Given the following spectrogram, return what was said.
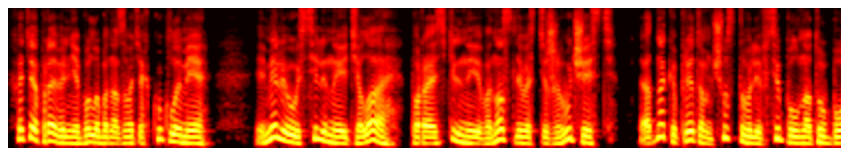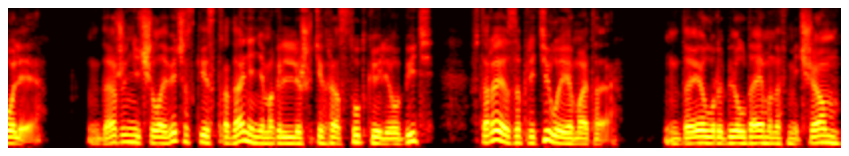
хотя правильнее было бы назвать их куклами, имели усиленные тела, поразительные выносливость и живучесть, однако при этом чувствовали всю полноту боли. Даже нечеловеческие страдания не могли лишить их рассудка или убить, вторая запретила им это. Дейл рубил даймонов мечом,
